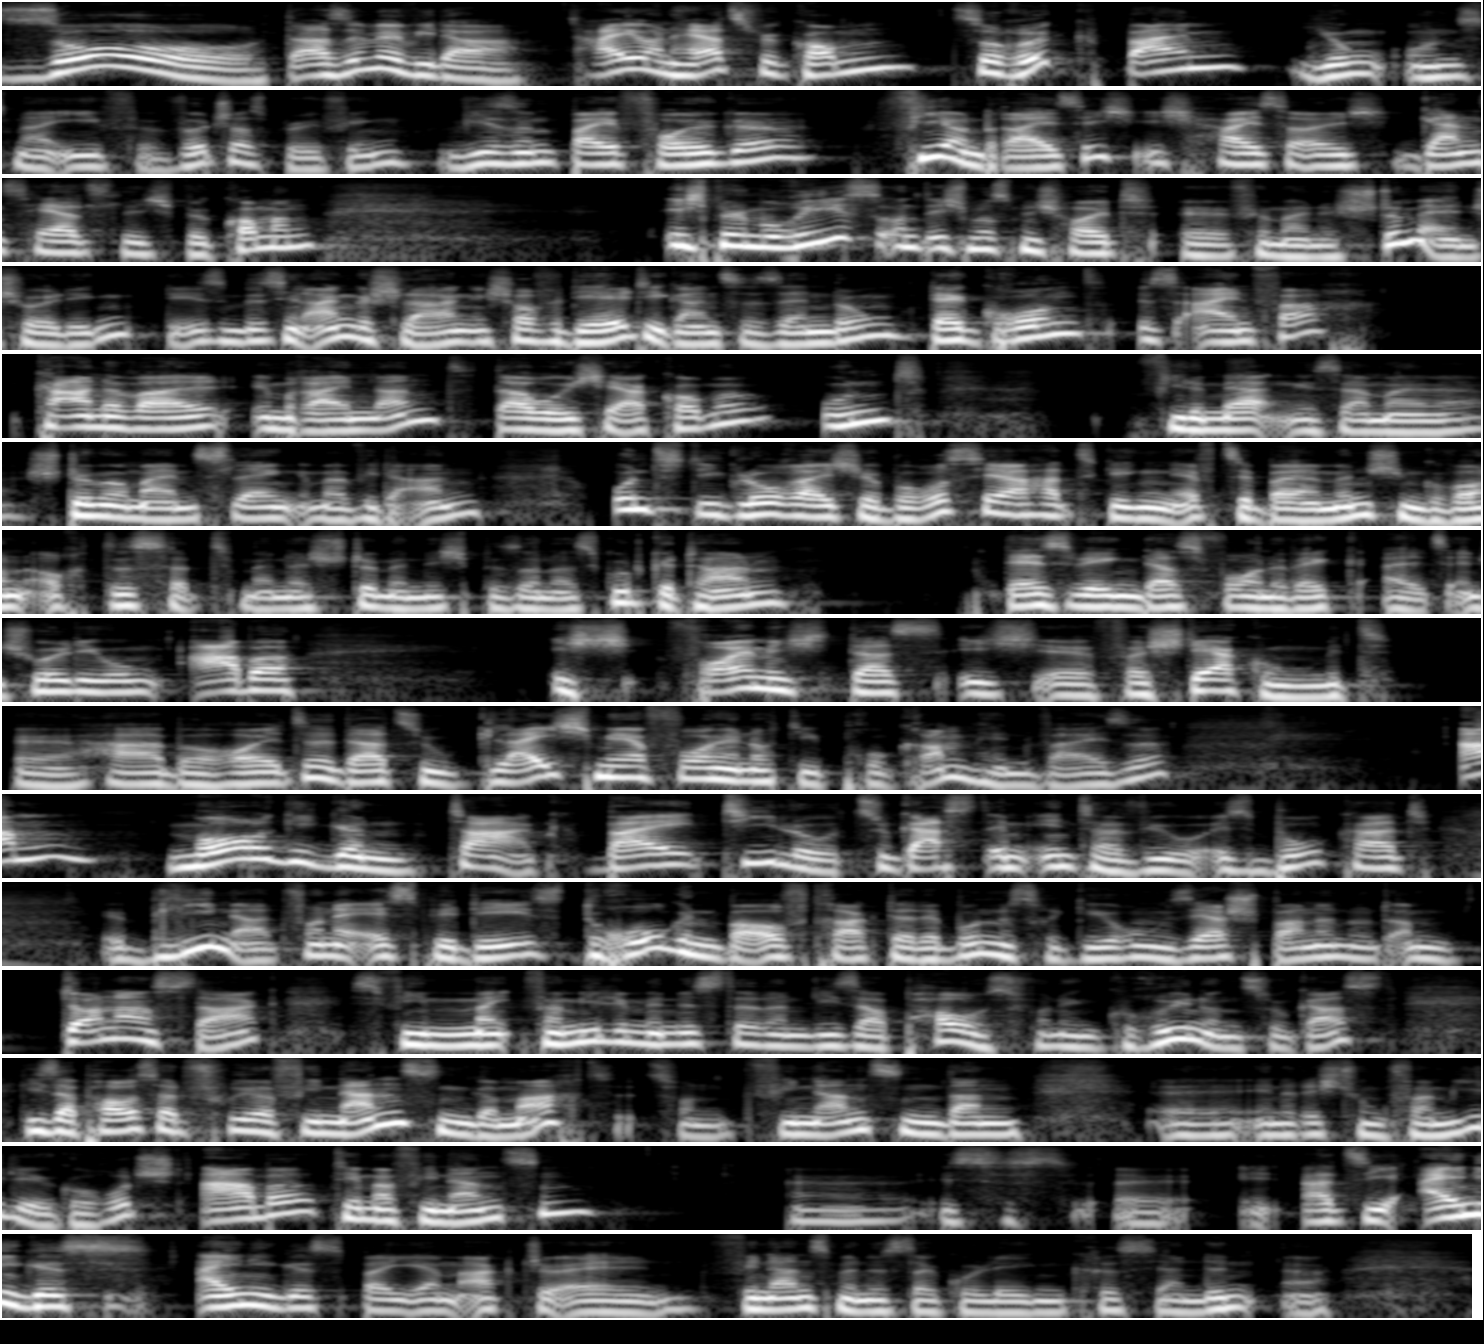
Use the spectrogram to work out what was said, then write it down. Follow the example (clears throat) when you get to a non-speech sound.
So, da sind wir wieder. Hi und herzlich willkommen zurück beim Jung und Naiv Wirtschaftsbriefing. Wir sind bei Folge 34. Ich heiße euch ganz herzlich willkommen. Ich bin Maurice und ich muss mich heute äh, für meine Stimme entschuldigen. Die ist ein bisschen angeschlagen. Ich hoffe, die hält die ganze Sendung. Der Grund ist einfach. Karneval im Rheinland, da wo ich herkomme und Viele merken es ja meiner Stimme, meinem Slang immer wieder an. Und die glorreiche Borussia hat gegen den FC Bayern München gewonnen. Auch das hat meiner Stimme nicht besonders gut getan. Deswegen das vorneweg als Entschuldigung. Aber ich freue mich, dass ich äh, Verstärkung mit äh, habe heute. Dazu gleich mehr vorher noch die Programmhinweise. Am morgigen Tag bei Tilo zu Gast im Interview ist Burkhard Blinert von der SPD ist Drogenbeauftragter der Bundesregierung, sehr spannend. Und am Donnerstag ist Familienministerin Lisa Paus von den Grünen zu Gast. Lisa Paus hat früher Finanzen gemacht, ist von Finanzen dann äh, in Richtung Familie gerutscht. Aber Thema Finanzen äh, ist es, äh, hat sie einiges, einiges bei ihrem aktuellen Finanzministerkollegen Christian Lindner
